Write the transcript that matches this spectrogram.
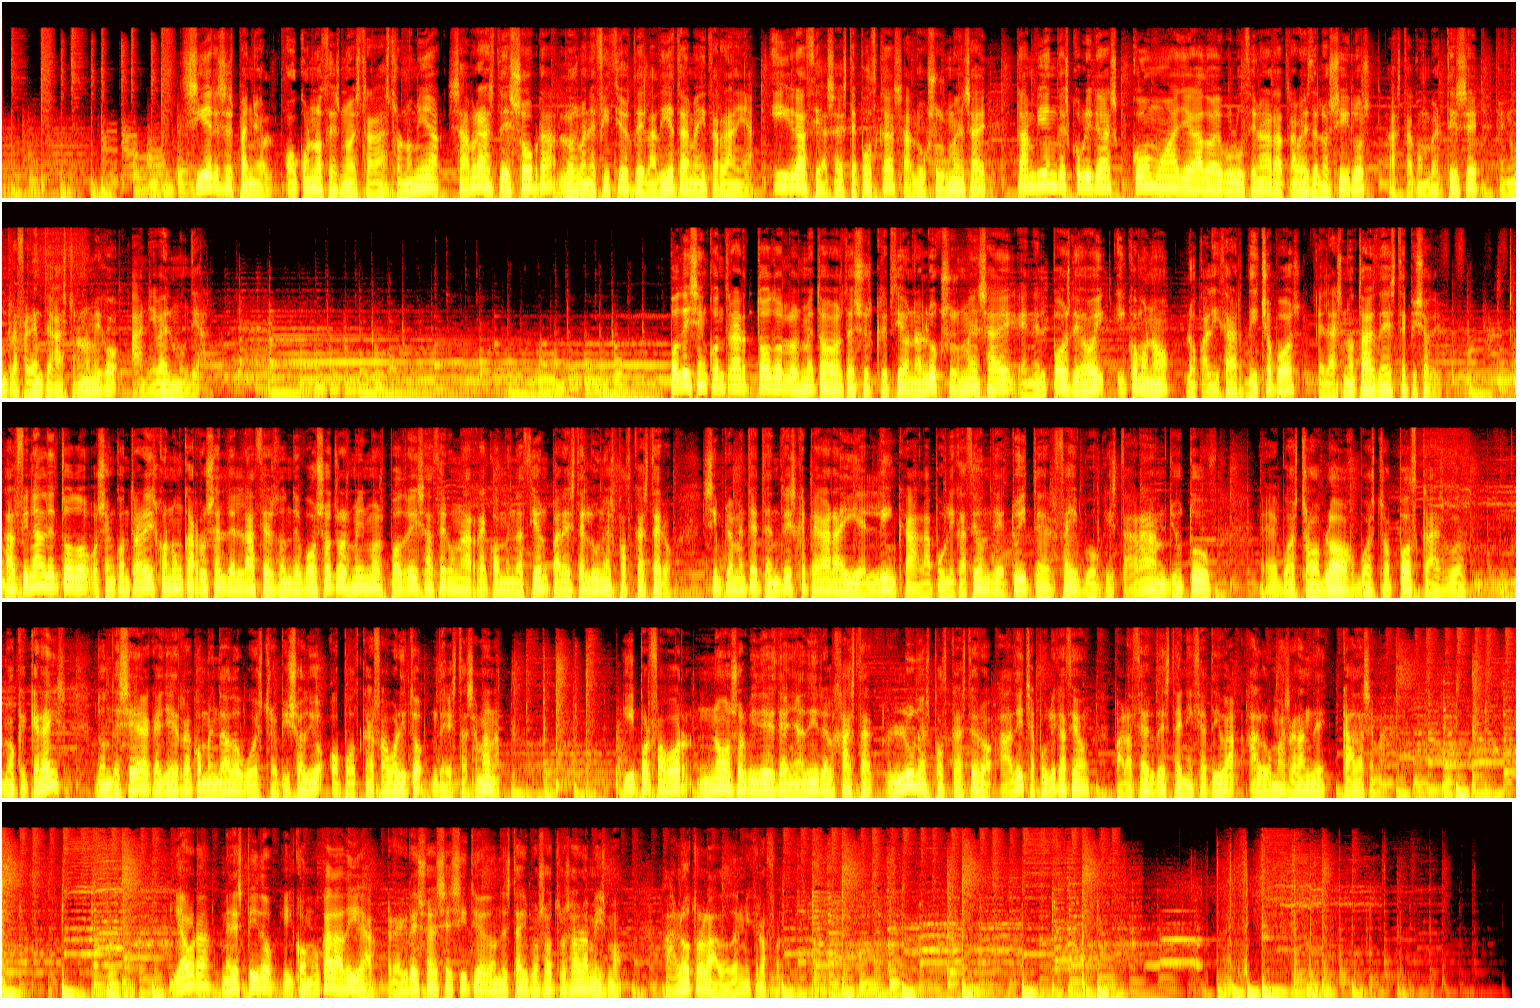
Si eres español o conoces nuestra gastronomía, sabrás de sobra los beneficios de la dieta mediterránea y gracias a este podcast, a Luxus Mensae, también descubrirás cómo ha llegado a evolucionar a través de los siglos hasta convertirse en un referente gastronómico a nivel mundial. Podéis encontrar todos los métodos de suscripción a Luxus Mensae en el post de hoy y, como no, localizar dicho post en las notas de este episodio. Al final de todo os encontraréis con un carrusel de enlaces donde vosotros mismos podréis hacer una recomendación para este lunes podcastero. Simplemente tendréis que pegar ahí el link a la publicación de Twitter, Facebook, Instagram, YouTube, eh, vuestro blog, vuestro podcast, lo que queráis, donde sea que hayáis recomendado vuestro episodio o podcast favorito de esta semana y por favor no os olvidéis de añadir el hashtag lunespodcastero a dicha publicación para hacer de esta iniciativa algo más grande cada semana. Y ahora me despido y como cada día regreso a ese sitio donde estáis vosotros ahora mismo, al otro lado del micrófono.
